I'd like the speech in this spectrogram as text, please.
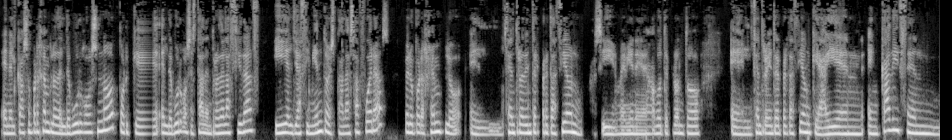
En el caso, por ejemplo, del de Burgos no, porque el de Burgos está dentro de la ciudad y el yacimiento está a las afueras, pero por ejemplo, el centro de interpretación, así me viene a bote pronto el centro de interpretación que hay en, en Cádiz, en,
